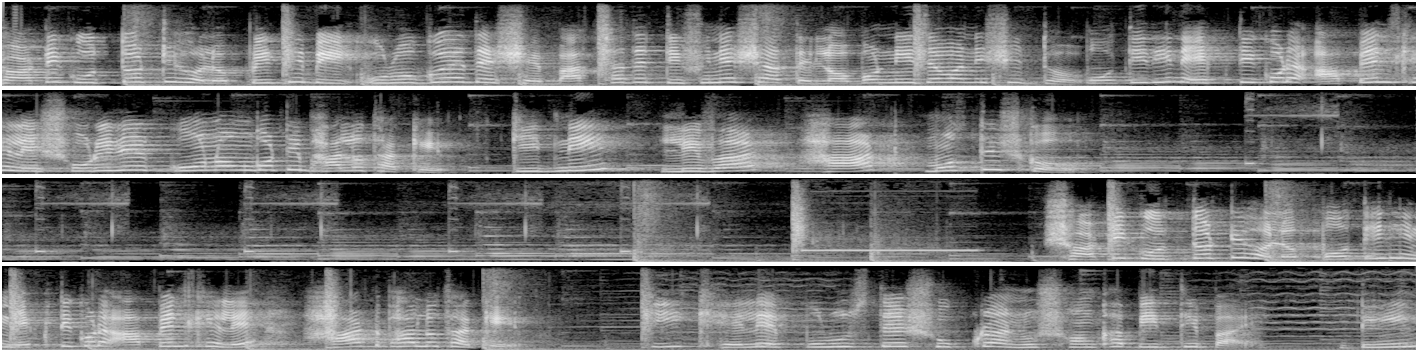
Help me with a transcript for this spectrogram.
সঠিক উত্তরটি হলো পৃথিবীর উরুগুয়ে দেশে বাচ্চাদের টিফিনের সাথে লবণ নিয়ে যাওয়া নিষিদ্ধ। প্রতিদিন একটি করে আপেল খেলে শরীরের কোন অঙ্গটি ভালো থাকে? কিডনি, লিভার, হার্ট, মস্তিষ্ক। সঠিক উত্তরটি হলো প্রতিদিন একটি করে আপেল খেলে হার্ট ভালো থাকে। কি খেলে পুরুষদের শুক্রাণু সংখ্যা বৃদ্ধি পায়? ডিম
